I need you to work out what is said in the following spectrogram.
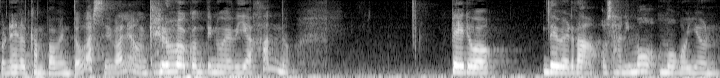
poner el campamento base, ¿vale? Aunque luego continúe viajando. Pero de verdad, os animo mogollón.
